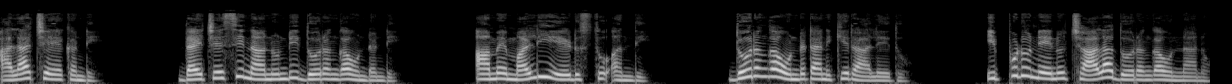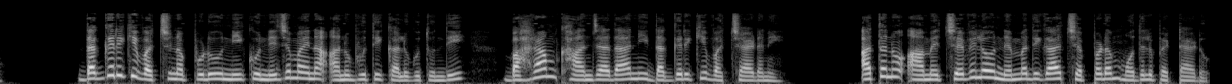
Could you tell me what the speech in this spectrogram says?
అలా చేయకండి. దయచేసి నా నుండి దూరంగా ఉండండి. ఆమె మళ్ళీ ఏడుస్తూ అంది. దూరంగా ఉండటానికి రాలేదు. ఇప్పుడు నేను చాలా దూరంగా ఉన్నాను. దగ్గరికి వచ్చినప్పుడు నీకు నిజమైన అనుభూతి కలుగుతుంది బహ్రాం ఖాంజాదా నీ దగ్గరికి వచ్చాడని. అతను ఆమె చెవిలో నెమ్మదిగా చెప్పడం మొదలుపెట్టాడు.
